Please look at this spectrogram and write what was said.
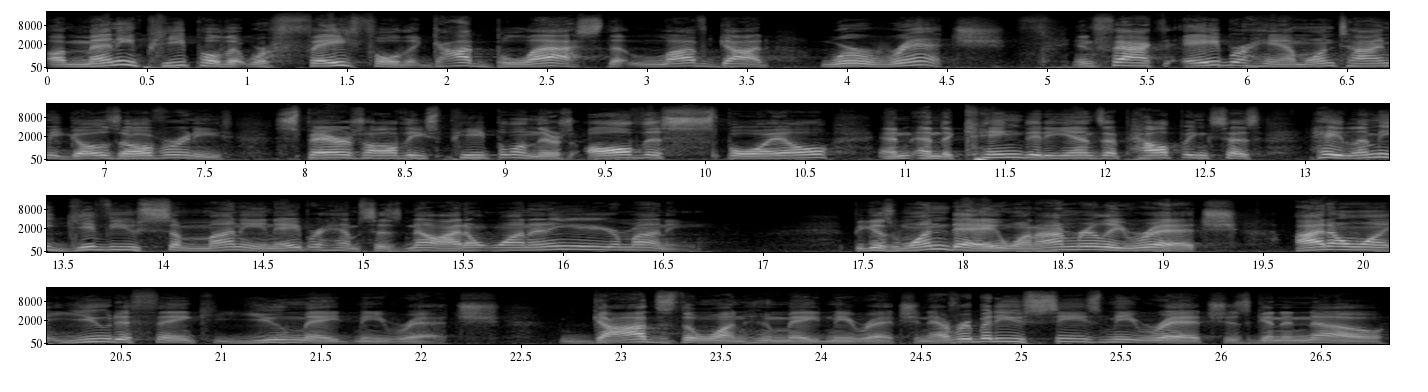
uh, many people that were faithful, that God blessed, that loved God, were rich. In fact, Abraham, one time he goes over and he spares all these people, and there's all this spoil. And, and the king that he ends up helping says, Hey, let me give you some money. And Abraham says, No, I don't want any of your money. Because one day when I'm really rich, I don't want you to think you made me rich. God's the one who made me rich. And everybody who sees me rich is going to know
